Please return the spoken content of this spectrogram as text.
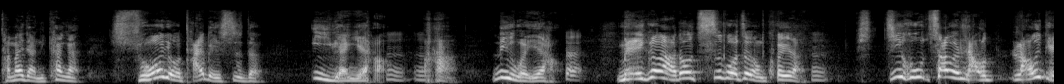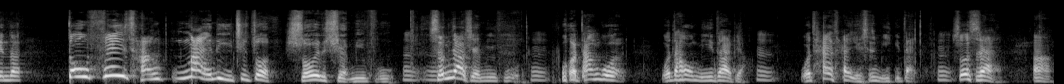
坦白讲，你看看所有台北市的议员也好，嗯嗯啊，立委也好，对，每个啊都吃过这种亏了，嗯，几乎稍微老老一点的都非常卖力去做所谓的选民服务。嗯，什么叫选民服务？嗯，我当过，我当过民意代表。嗯，我太太也是民意代表。嗯，说实在啊，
